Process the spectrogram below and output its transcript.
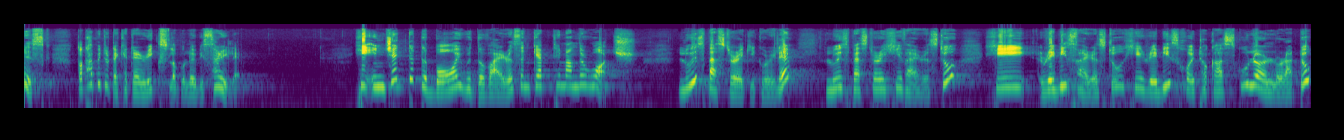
risk তথাপিতো তেখেতে ৰিস্ক ল'বলৈ বিচাৰিলে। He injected the boy with the virus and kept him under ৱাটছ লুইচ পেষ্টৰে কি কৰিলে? লুইচ পেষ্টৰে সেই ভাইৰাছটো সেই ৰেবিজ ভাইৰাছটো সেই ৰেবিজ হৈ থকা স্কুলৰ ল'ৰাটোক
